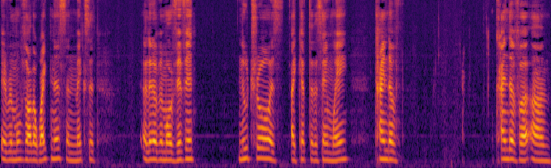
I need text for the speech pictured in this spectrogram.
it removes all the whiteness and makes it a little bit more vivid. Neutral is I kept it the same way, kind of. Kind of uh, um.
